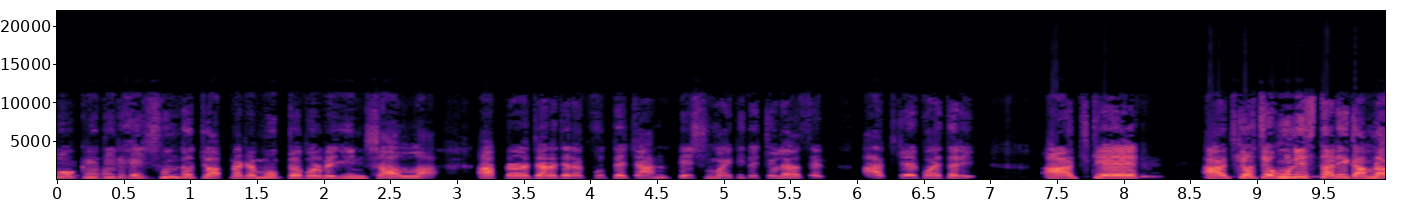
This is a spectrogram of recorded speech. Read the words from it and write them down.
প্রকৃতির এই সৌন্দর্য আপনাকে মুগ্ধ করবে ইনশাআল্লাহ। আপনারা যারা যারা ঘুরতে চান এই সময়টিতে চলে আসেন। আজকে কয় তারিখ? আজকে আজকে হচ্ছে উনিশ তারিখ। আমরা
